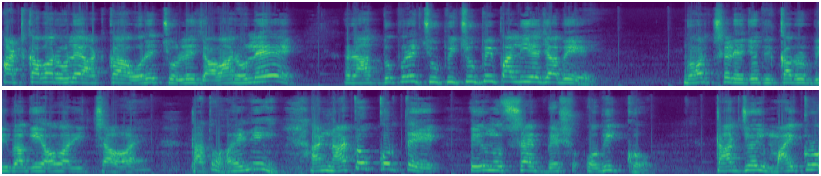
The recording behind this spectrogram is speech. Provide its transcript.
আটকাবার হলে আটকা, ওরে চলে যাওয়ার হলে রাত দুপুরে চুপি চুপি পালিয়ে যাবে। ঘর ছেড়ে যদি কারোর বিভাগে হওয়ার ইচ্ছা হয়, তা তো হয়নি। আর নাটক করতে ইউনুস সাহেব বেশ অভিজ্ঞ। তার যে ওই মাইক্রো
